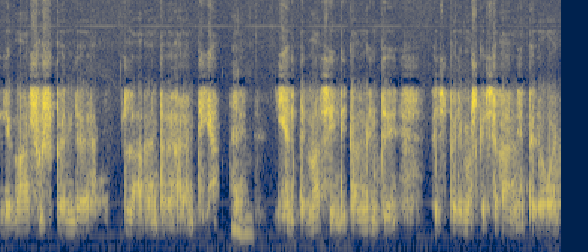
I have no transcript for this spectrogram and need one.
le va a suspender la renta de garantía. ¿eh? Y el tema sindicalmente esperemos que se gane, pero bueno.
